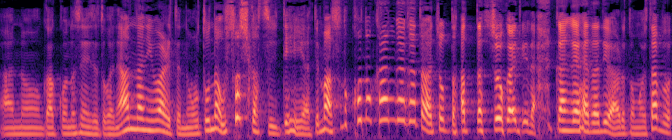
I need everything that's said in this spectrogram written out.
あの、学校の先生とかにあんなに言われてね、大人嘘しかついてへんやって。まあ、その、この考え方はちょっと発達障害的な 考え方ではあると思う。多分、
